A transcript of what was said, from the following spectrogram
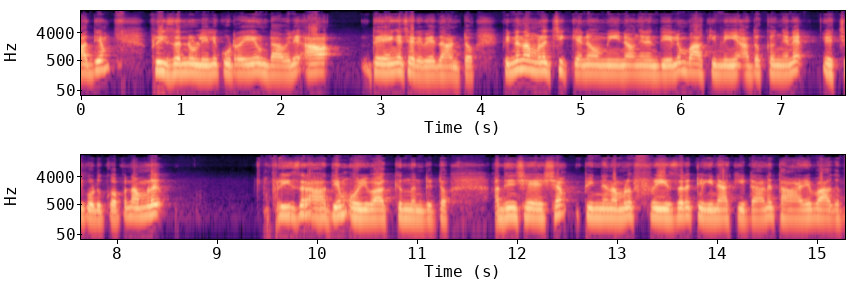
ആദ്യം ഫ്രീസറിനുള്ളിൽ കുറേ ഉണ്ടാവൽ ആ തേങ്ങ ചിരവേതാണ് കേട്ടോ പിന്നെ നമ്മൾ ചിക്കനോ മീനോ അങ്ങനെ എന്തെങ്കിലും ബാക്കി ഉണ്ടെങ്കിൽ അതൊക്കെ ഇങ്ങനെ വെച്ച് കൊടുക്കും. അപ്പോൾ നമ്മൾ ഫ്രീസർ ആദ്യം ഒഴിവാക്കുന്നുണ്ട് കേട്ടോ അതിനുശേഷം പിന്നെ നമ്മൾ ഫ്രീസർ ക്ലീൻ ആക്കിയിട്ടാണ് താഴെ ഭാഗം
